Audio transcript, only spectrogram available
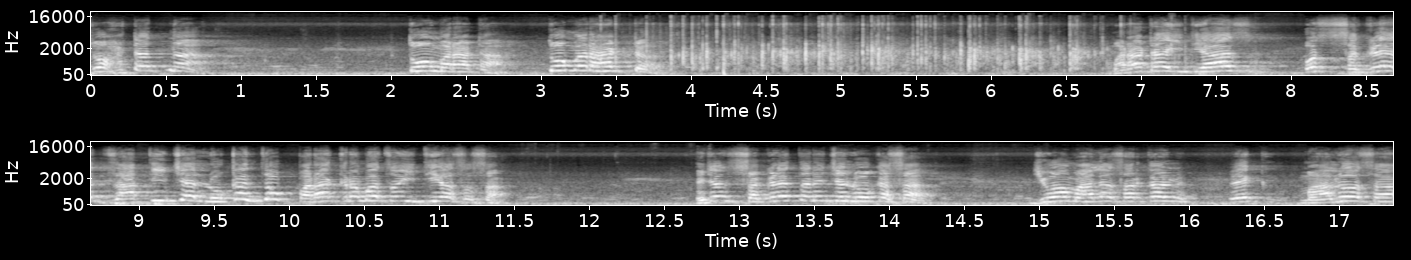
जो हटत ना तो मराठा. तो मराहट्ट मराठा इतिहास हो सगळ्या जातीच्या लोकांचो पराक्रमाचो इतिहास असा. ह्याच्यात सगळे तरेचे लोक असा जिवा म्हाल्यासारखा एक म्हालो असा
